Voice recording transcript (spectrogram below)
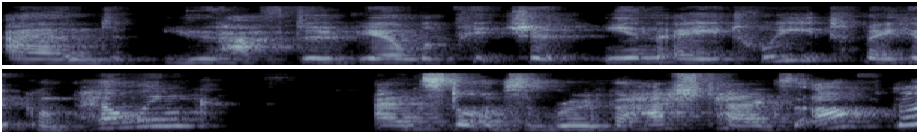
And you have to be able to pitch it in a tweet, make it compelling, and still have some room for hashtags after.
